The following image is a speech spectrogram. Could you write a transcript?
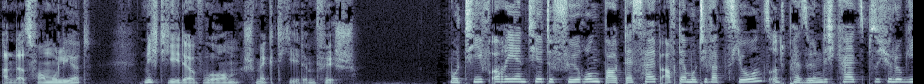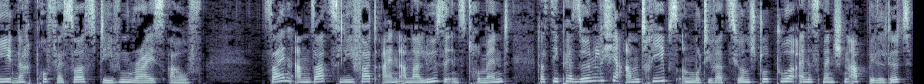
Anders formuliert, nicht jeder Wurm schmeckt jedem Fisch. Motivorientierte Führung baut deshalb auf der Motivations- und Persönlichkeitspsychologie nach Professor Stephen Rice auf, sein Ansatz liefert ein Analyseinstrument, das die persönliche Antriebs- und Motivationsstruktur eines Menschen abbildet.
